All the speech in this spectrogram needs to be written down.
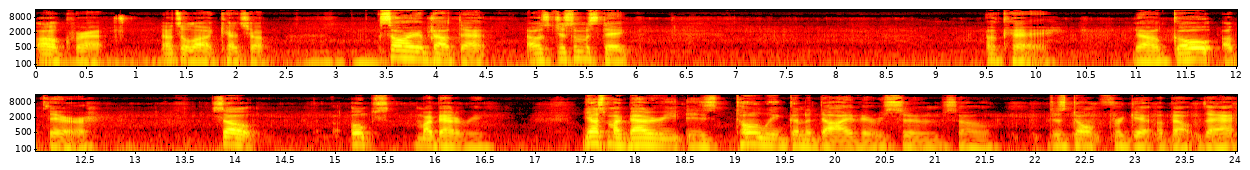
Oh crap. That's a lot of catch up. Sorry about that. That was just a mistake. Okay. Now go up there. So, oops, my battery. Yes, my battery is totally gonna die very soon, so just don't forget about that.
